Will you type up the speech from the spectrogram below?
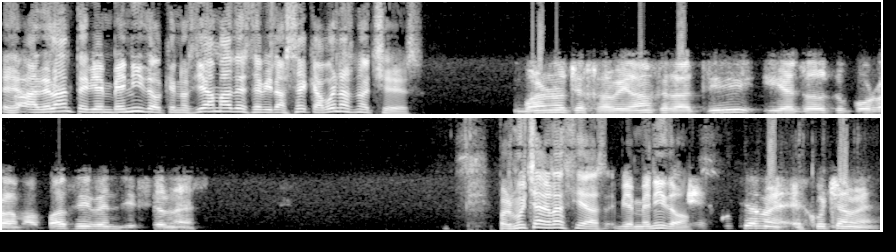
Eh, Ah, adelante, bienvenido, que nos llama desde Vilaseca. Buenas noches. Buenas noches, Javier Ángel, a ti y a todo tu programa. Paz y bendiciones. Pues muchas gracias, bienvenido. Escúchame, escúchame,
